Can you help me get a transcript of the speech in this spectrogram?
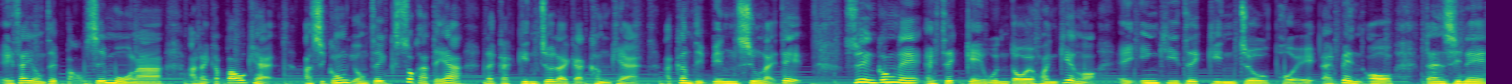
会使用这保鲜膜啦，啊来甲包起来，啊是讲用这塑胶袋啊来甲香蕉来甲藏起来，啊放伫冰箱内底。虽然讲呢，诶，这低温度的环境哦，会引起这金蕉皮来变乌，但是呢，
